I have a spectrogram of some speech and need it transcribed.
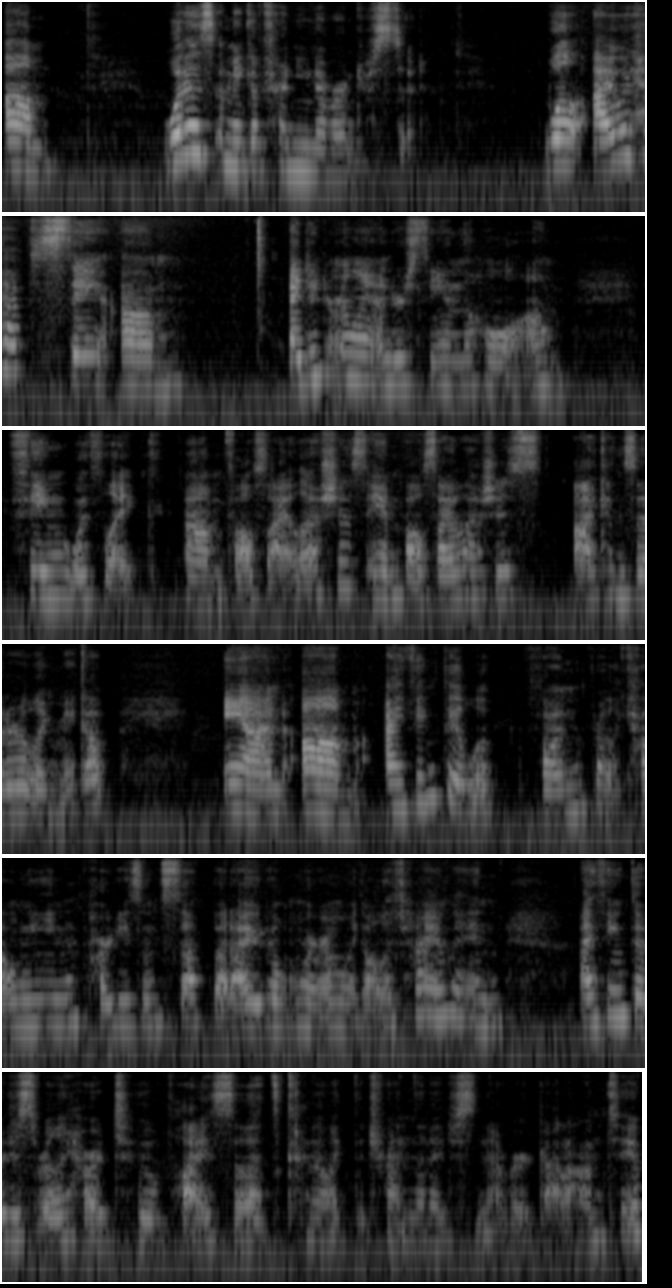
Um what is a makeup trend you never understood? Well i would have to say um i didn't really understand the whole um thing with like um, false eyelashes and false eyelashes I consider like makeup. And um, I think they look fun for like Halloween parties and stuff, but I don't wear them like all the time. And I think they're just really hard to apply, so that's kind of like the trend that I just never got onto.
